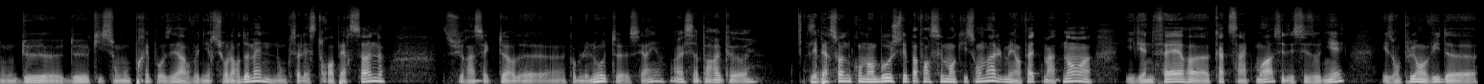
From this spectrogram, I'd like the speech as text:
Donc deux deux qui sont préposés à revenir sur leur domaine. Donc ça laisse trois personnes sur un secteur de, comme le nôtre, c'est rien. Ouais, ça paraît peu, oui. Les personnes qu'on embauche, c'est pas forcément qu'ils sont mal, mais en fait maintenant, euh, ils viennent faire euh, 4-5 mois, c'est des saisonniers, ils ont plus envie de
